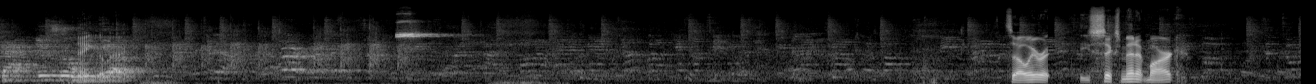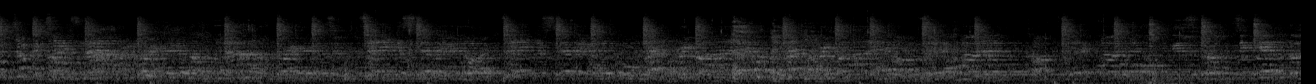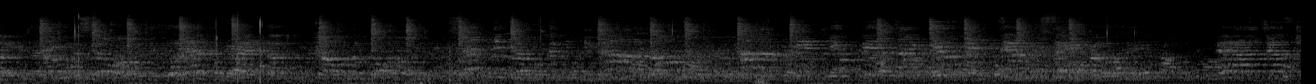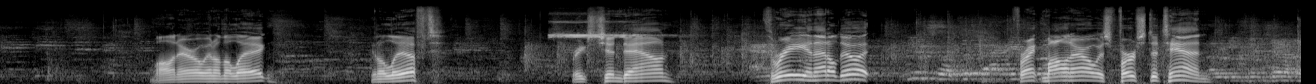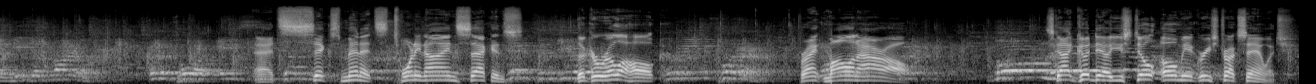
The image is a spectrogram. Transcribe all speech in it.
You go back. So we're at the six minute mark. Molinaro in on the leg. Gonna lift. Brings Chinn down. Three, and that'll do it. Frank Molinaro is first to 10. At six minutes, 29 seconds, the Gorilla Hulk, Frank Molinaro. Scott Goodale, you still owe me a grease truck sandwich.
